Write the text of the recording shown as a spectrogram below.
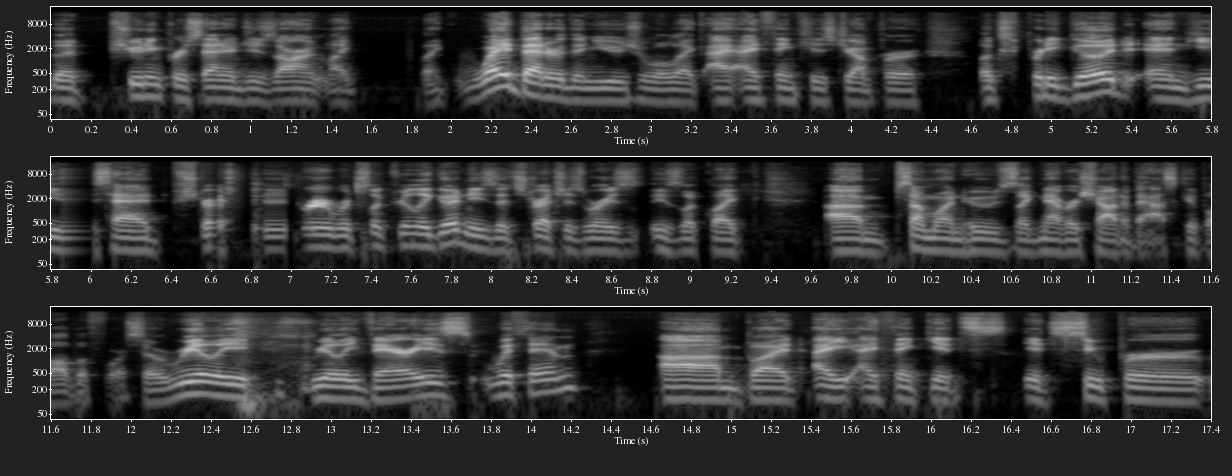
the shooting percentages aren't like like way better than usual, like I, I, think his jumper looks pretty good, and he's had stretches in his career which look really good, and he's at stretches where he's, he's looked like um, someone who's like never shot a basketball before. So really, really varies with him. Um, but I, I think it's it's super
